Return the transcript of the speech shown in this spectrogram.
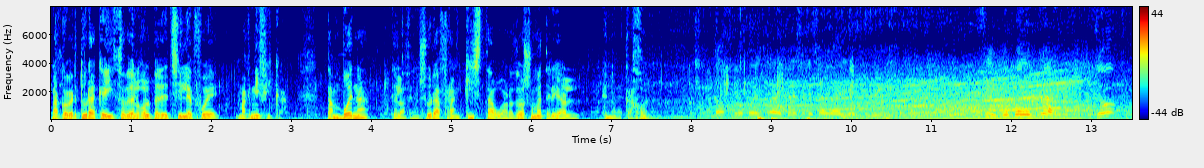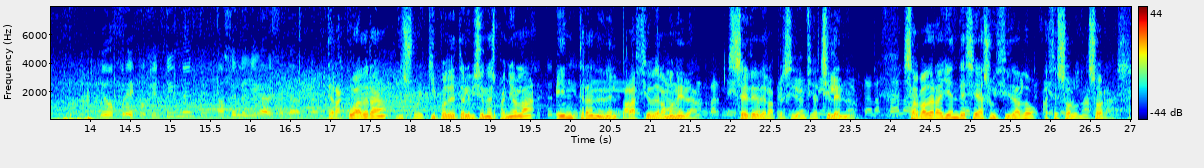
La cobertura que hizo del golpe de Chile fue magnífica, tan buena que la censura franquista guardó su material en un cajón. No, no puede entrar, espérese que salga ahí. Sí, no puede entrar. Me ofrezco gentilmente a hacerle llegar esa carta. De la Cuadra y su equipo de televisión española entran en el Palacio de la Moneda, sede de la presidencia chilena. Salvador Allende se ha suicidado hace solo unas horas.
